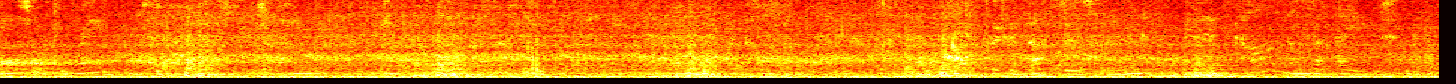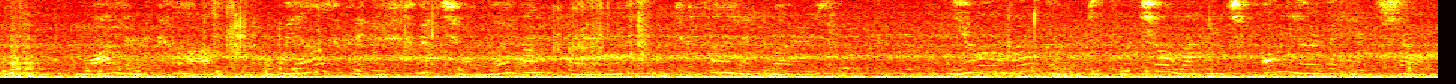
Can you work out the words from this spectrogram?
Please refrain from smoking in the train in public areas at either end of the cars. The conductor's room is in car number 8. While in the car, we ask that you switch your mobile phones to silent mode. You are welcome to put your luggage on the overhead shelf.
